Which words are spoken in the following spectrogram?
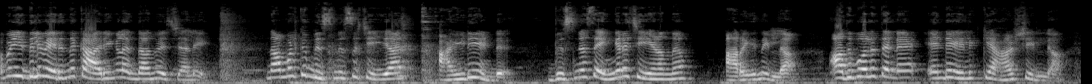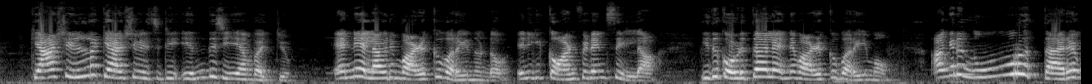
അപ്പൊ ഇതിൽ വരുന്ന കാര്യങ്ങൾ എന്താന്ന് വെച്ചാലേ നമ്മൾക്ക് ബിസിനസ് ചെയ്യാൻ ഐഡിയ ഉണ്ട്. ബിസിനസ് എങ്ങനെ ചെയ്യണമെന്ന് അറിയുന്നില്ല. അതുപോലെ തന്നെ എന്റെ കയ്യിൽ ക്യാഷ് ഇല്ല. ക്യാഷ് ഉള്ള ക്യാഷ് വെച്ചിട്ട് എന്ത് ചെയ്യാൻ പറ്റും? എന്നെ എല്ലാവരും വഴക്ക് പറയുന്നുണ്ടോ? എനിക്ക് കോൺഫിഡൻസ് ഇല്ല. ഇത് കൊടുത്താൽ എന്നെ വഴക്ക് പറയുമോ? അങ്ങനെ നൂറ് തരം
